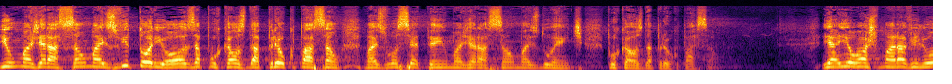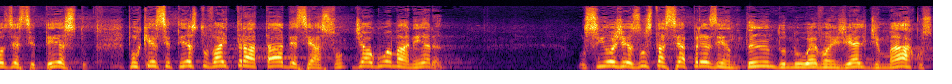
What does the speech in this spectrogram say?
e uma geração mais vitoriosa por causa da preocupação, mas você tem uma geração mais doente por causa da preocupação. E aí eu acho maravilhoso esse texto, porque esse texto vai tratar desse assunto de alguma maneira. O Senhor Jesus está se apresentando no Evangelho de Marcos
